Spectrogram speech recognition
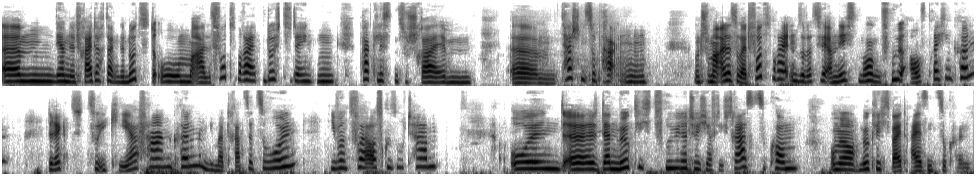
Ähm, wir haben den Freitag dann genutzt, um alles vorzubereiten, durchzudenken, Packlisten zu schreiben, ähm, Taschen zu packen und schon mal alles soweit vorzubereiten, sodass wir am nächsten Morgen früh aufbrechen können direkt zu Ikea fahren können, um die Matratze zu holen, die wir uns vorher ausgesucht haben. Und äh, dann möglichst früh natürlich auf die Straße zu kommen, um dann auch möglichst weit reisen zu können.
